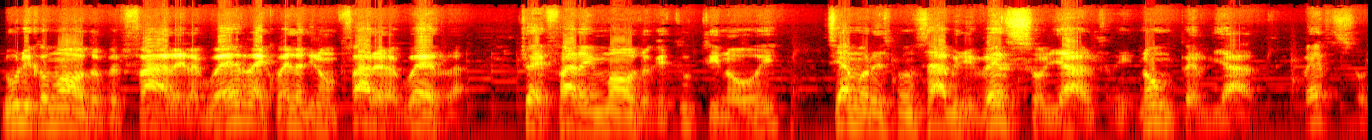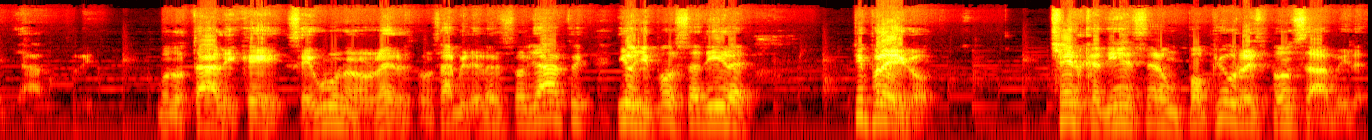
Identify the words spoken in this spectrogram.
L'unico modo per fare la guerra è quella di non fare la guerra cioè fare in modo che tutti noi siamo responsabili verso gli altri, non per gli altri, verso gli altri, in modo tale che se uno non è responsabile verso gli altri, io gli possa dire, ti prego, cerca di essere un po' più responsabile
